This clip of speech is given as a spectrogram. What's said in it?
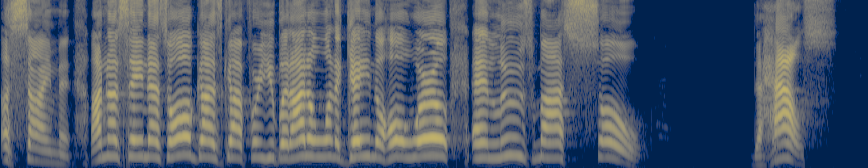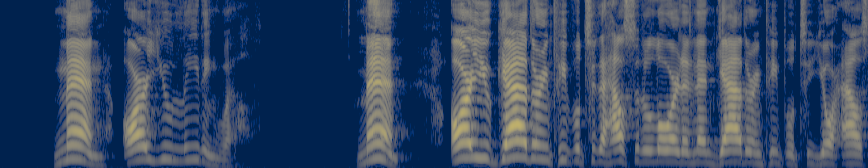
assignment. I'm not saying that's all God's got for you, but I don't want to gain the whole world and lose my soul. The house. Men, are you leading well? Men, are you gathering people to the house of the Lord and then gathering people to your house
